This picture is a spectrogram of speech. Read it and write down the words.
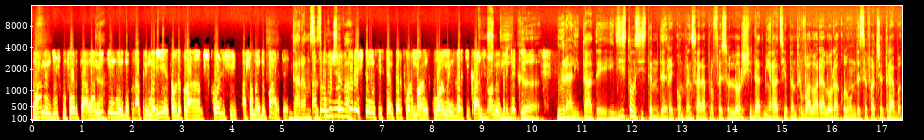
Oameni duși cu forța la da. meeting-uri, de la primărie sau de la școli și așa mai departe. Dar am să spun ceva. nu dorește un sistem performant, cu oameni verticali tu și oameni pregătiți. că, în realitate, există un sistem de recompensare a profesorilor și de admirație pentru valoarea lor acolo unde se face treabă.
